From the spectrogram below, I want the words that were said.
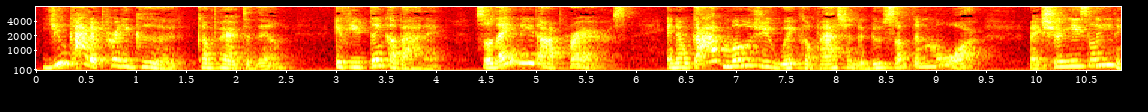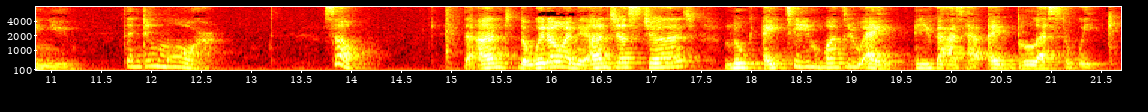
You got it pretty good compared to them if you think about it. So they need our prayers. And if God moves you with compassion to do something more, make sure He's leading you, then do more. So, the, un, the widow and the unjust judge, Luke 18, 1 through 8. And you guys have a blessed week.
